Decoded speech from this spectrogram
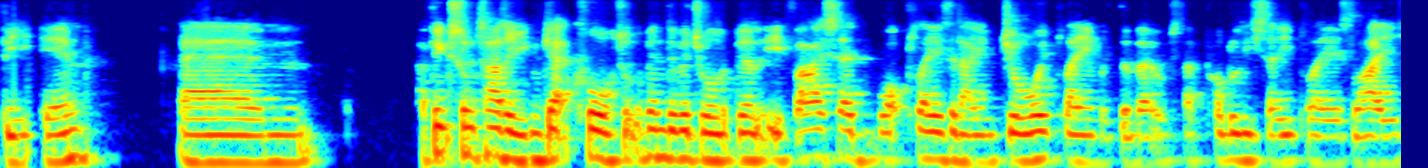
be him. Um, I think sometimes you can get caught up with individual ability. If I said what players that I enjoy playing with the most, I'd probably say players like,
